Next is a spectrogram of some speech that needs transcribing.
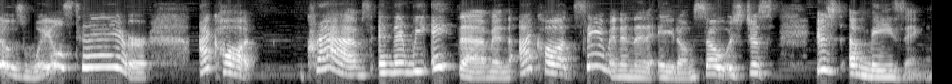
those whales today? Or i caught crabs and then we ate them and i caught salmon and then ate them so it was just it was amazing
